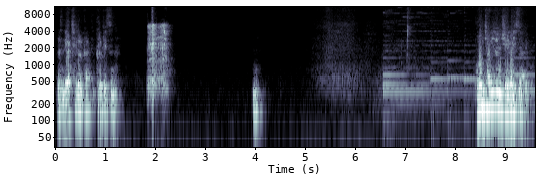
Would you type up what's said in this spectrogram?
그래서 내가 책을 가- 그렇게 쓴 거야. 응. 범자기 전 죄가 있어야 되고,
